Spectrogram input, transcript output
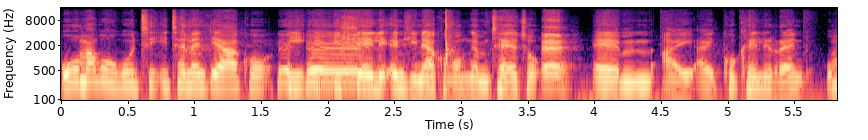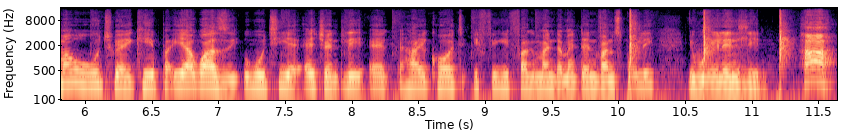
Uma kuukuthi itenant yakho i- i- ihleli endlini yakho ngokungemthetho Eh. em ay ayikhokheli rent. Uma kuukuthi uyayikhipha iyakwazi ukuthi iye urgently e high court ifike ifake imandament and van spoli ibuyele endlini. Ha.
